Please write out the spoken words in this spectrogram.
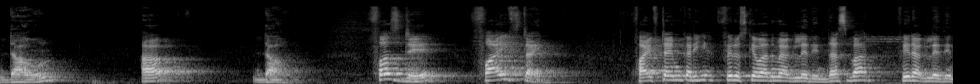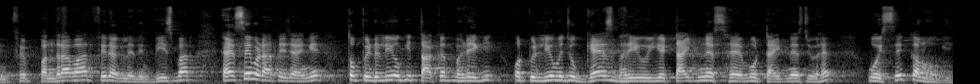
down up down first day five time five time करिए, फिर उसके बाद में अगले दिन दस बार, फिर अगले दिन फिर पंद्रह बार, फिर अगले दिन बीस बार, ऐसे बढ़ाते जाएँगे तो पिंडलियों की ताकत बढ़ेगी और पिंडलियों में जो गैस भरी हुई है टाइटनेस है, वो टाइटनेस जो है, वो इससे कम होगी।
